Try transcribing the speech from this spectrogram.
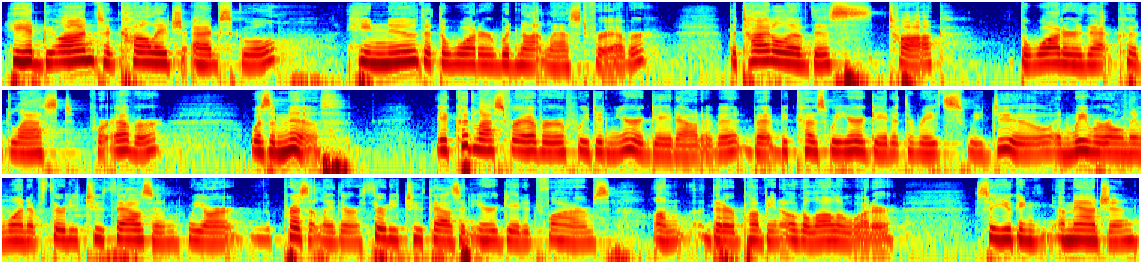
He had gone to college ag school. He knew that the water would not last forever. The title of this talk, The Water That Could Last Forever, was a myth. It could last forever if we didn't irrigate out of it, but because we irrigate at the rates we do, and we were only one of 32,000, we are presently there are 32,000 irrigated farms on, that are pumping Ogallala water. So you can imagine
